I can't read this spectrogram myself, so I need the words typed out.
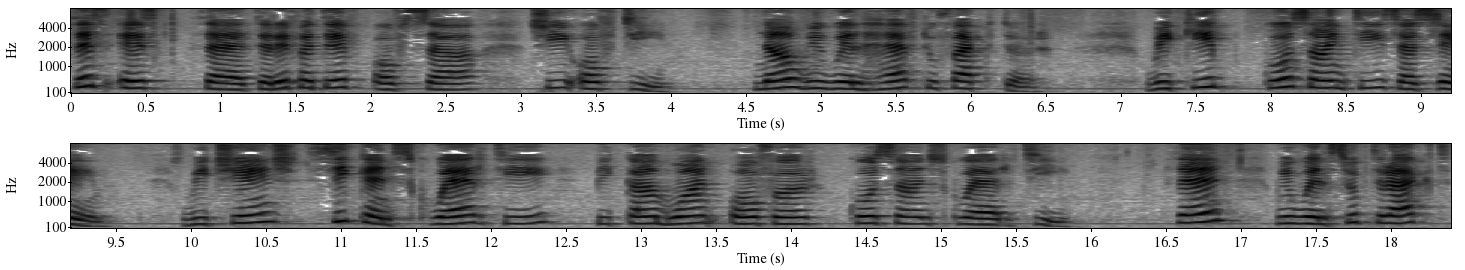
This is the derivative of the g of t. Now we will have to factor. We keep cosine t the same. We change secant square t become 1 over cosine square t. Then we will subtract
